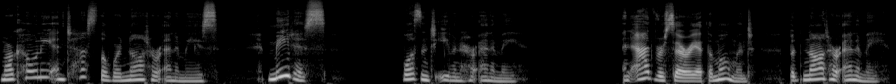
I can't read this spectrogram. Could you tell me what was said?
Marconi and Tesla were not her enemies. Metis wasn't even her enemy. An adversary at the moment, but not her enemy.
